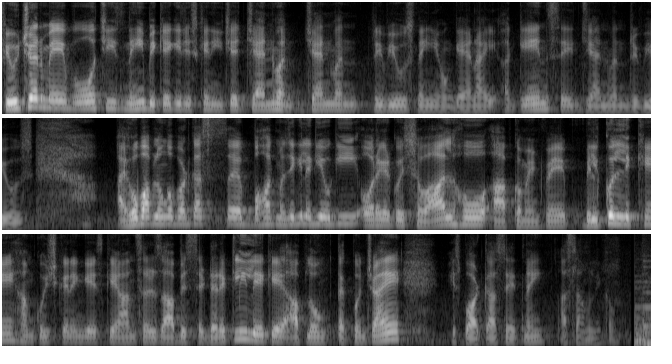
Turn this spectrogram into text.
फ्यूचर में वो चीज़ नहीं बिकेगी जिसके नीचे जेनवन जेनवन रिव्यूज़ नहीं होंगे। एंड आई अगेन से जेनवन रिव्यूज़ आई होप आप लोगों को पॉडकास्ट बहुत मज़े की लगी होगी और अगर कोई सवाल हो, आप कमेंट में बिल्कुल लिखें। हम कोशिश करेंगे इसके आंसर्स आप इससे डायरेक्टली लेके आप लोगों तक पहुँचाएँ। इस पॉडकास्ट से इतना ही। अस्सलाम वालेकुम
